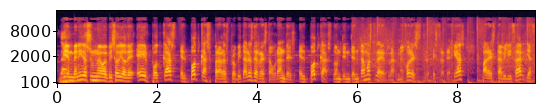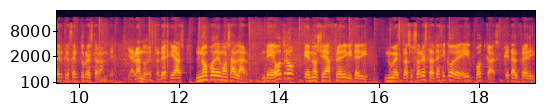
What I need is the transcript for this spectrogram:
Dale. Bienvenidos a un nuevo episodio de Air Podcast, el podcast para los propietarios de restaurantes, el podcast donde intentamos traer las mejores est- estrategias para estabilizar y hacer crecer tu restaurante. Y hablando de estrategias, no podemos hablar de otro que no sea Freddy Viteri, nuestro asesor estratégico de Air Podcast. ¿Qué tal, Freddy?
